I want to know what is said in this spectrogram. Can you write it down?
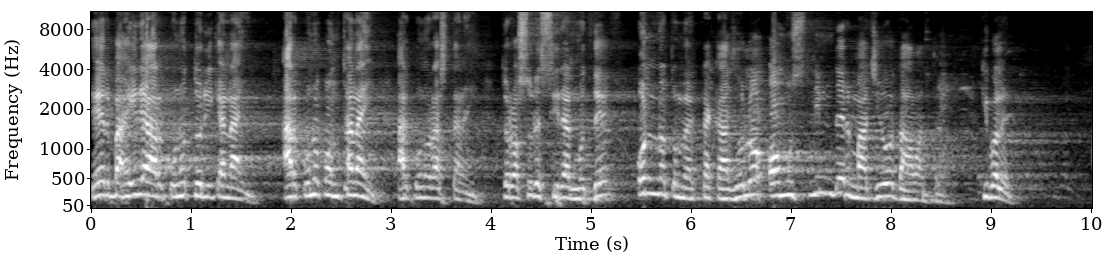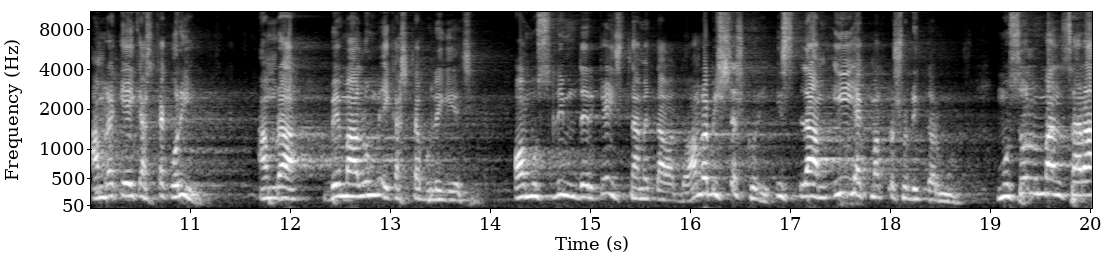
এর বাহিরে আর কোনো তরিকা নাই, আর কোনো পন্থা নাই, আর কোনো রাস্তা নাই। তো রসুলের সিরার মধ্যে অন্যতম একটা কাজ হলো অমুসলিমদের মাঝেও দাওয়াত দেয় কি বলেন? আমরা কি এই কাজটা করি? আমরা বেমালুম এই কাজটা ভুলে গিয়েছি। অমুসলিমদেরকে ইসলামের দাওয়াত দেওয়া। আমরা বিশ্বাস করি, ইসলাম ই একমাত্র সঠিক ধর্ম। মুসলমান ছাড়া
